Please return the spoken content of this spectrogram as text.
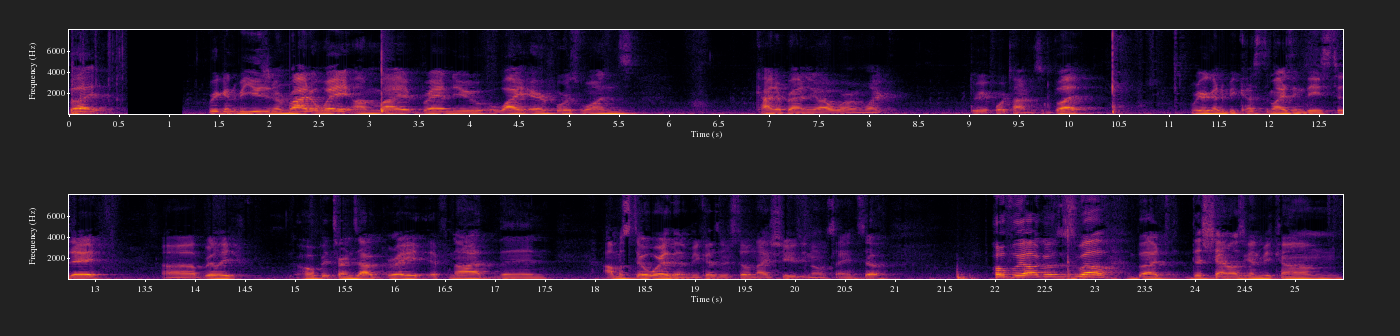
But we're going to be using them right away on my brand new white Air Force Ones. Kind of brand new. I wore them like three or four times. But we're going to be customizing these today. Uh, really hope it turns out great. If not, then I'm to still wear them because they're still nice shoes, you know what I'm saying? So hopefully all goes as well. But this channel is to become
